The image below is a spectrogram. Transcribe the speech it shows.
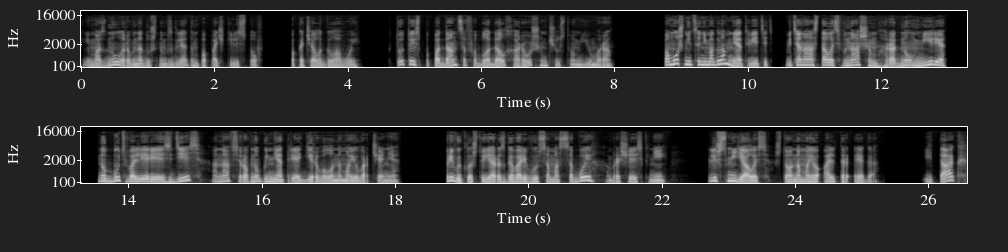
и мазнула равнодушным взглядом по пачке листов. Покачала головой. Кто-то из попаданцев обладал хорошим чувством юмора. Помощница не могла мне ответить, ведь она осталась в нашем родном мире, но будь Валерия здесь, она все равно бы не отреагировала на мое ворчание. Привыкла, что я разговариваю сама с собой, обращаясь к ней. Лишь смеялась, что она мое альтер-эго. Итак,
